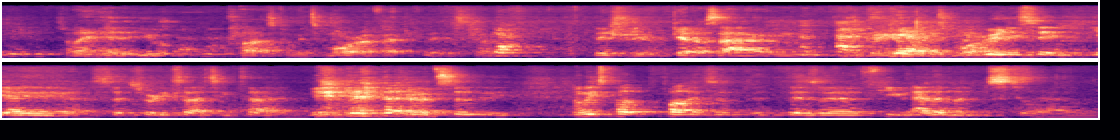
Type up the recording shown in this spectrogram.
maybe. And I hear that your talk about that. clients coming tomorrow. Effectively, it's kind Yeah. of literally get us out and bring Yeah, them tomorrow. really soon. Yeah, yeah, yeah. So it's a really exciting time. Yeah, absolutely. And we part, part of, there's a few elements to um,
